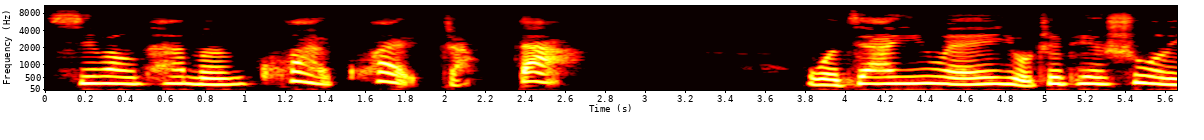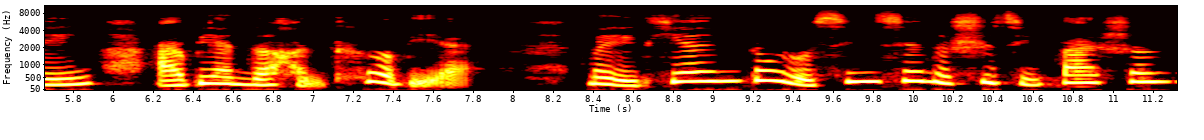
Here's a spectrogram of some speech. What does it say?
希望它们快快长大。我家因为有这片树林而变得很特别。每天都有新鲜的事情发生，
